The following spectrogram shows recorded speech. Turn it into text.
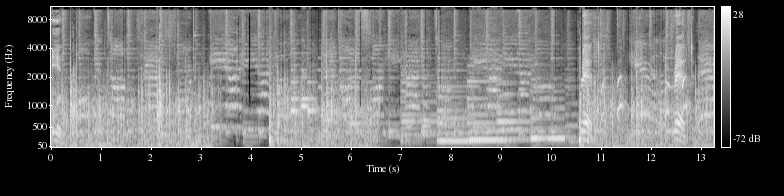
blue, Red.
